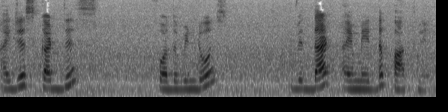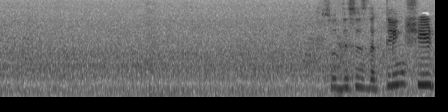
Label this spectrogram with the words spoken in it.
I just cut this for the windows. With that I made the pathway. So this is the cling sheet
